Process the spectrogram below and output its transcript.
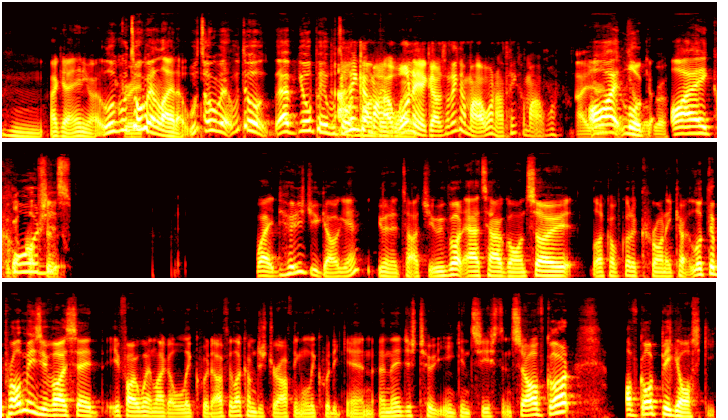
hmm, okay. Anyway, look, we'll talk about it later. We'll talk about. We'll talk. Have your people. I think I about might have them won here, guys. I think I might have won. I think I might have won. I look. trouble. I We got could. Wait, who did you go again? You and Itachi. We've got Atal gone. So, like, I've got a chronic. co- Look, the problem is if I said if I went like a liquid, I feel like I'm just drafting liquid again, and they're just too inconsistent. So I've got, I've got Big Oski.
